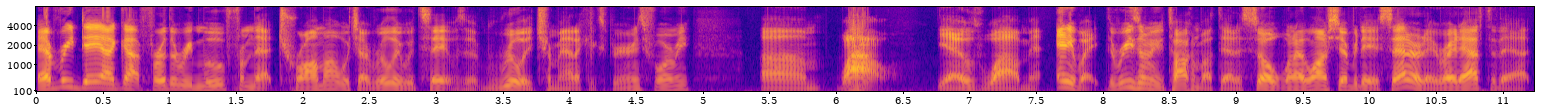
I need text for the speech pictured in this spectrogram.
every day I got further removed from that trauma, which I really would say it was a really traumatic experience for me. Um, wow. Yeah, it was wild, man. Anyway, the reason I'm even talking about that is so when I launched Every Day is Saturday, right after that,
